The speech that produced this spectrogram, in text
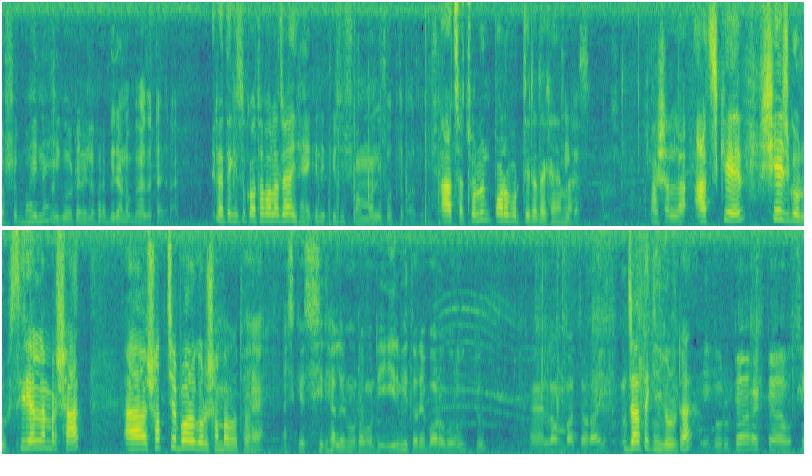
দর্শক ভাই নেয় এই গরুটা নিলে পরে বিরানব্বই হাজার টাকা। রাখবে এটাতে কিছু কথা বলা যায়? হ্যাঁ এখানে কিছু সম্মানই করতে পারব। আচ্ছা চলুন পরবর্তীটা দেখাই আমরা। মাশাল্লাহ আজকের শেষ গরু সিরিয়াল নাম্বার সাত। সবচেয়ে বড় গরু সম্ভবত। হ্যাঁ আজকে সিরিয়ালের মোটামুটি এর ভিতরে বড় গরু একটু লম্বা চড়াই। যাতে কি গরুটা? এই গরুটা একটা হচ্ছে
